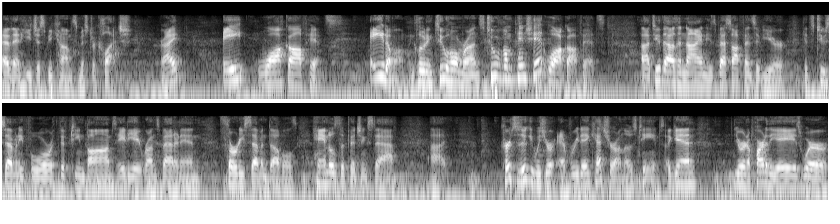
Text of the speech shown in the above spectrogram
and then he just becomes Mr. Clutch, right? Eight walk-off hits, eight of them, including two home runs, two of them pinch hit walk-off hits. Uh, 2009, his best offensive year, hits 274 with 15 bombs, 88 runs batted in, 37 doubles, handles the pitching staff. Uh, Kurt Suzuki was your everyday catcher on those teams. Again, you're in a part of the A's where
